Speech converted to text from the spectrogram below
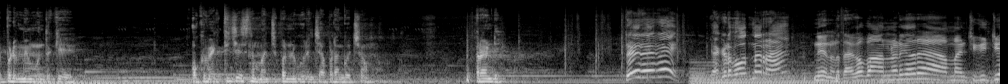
ఇప్పుడు మీ ముందుకి ఒక వ్యక్తి చేసిన మంచి పనుల గురించి చెప్పడానికి వచ్చాం. రండి. రే రే రే ఎక్కడ పోతున్నారా? నేను దాకా బాగున్నాడు కదా మంచిగా ఇచ్చి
